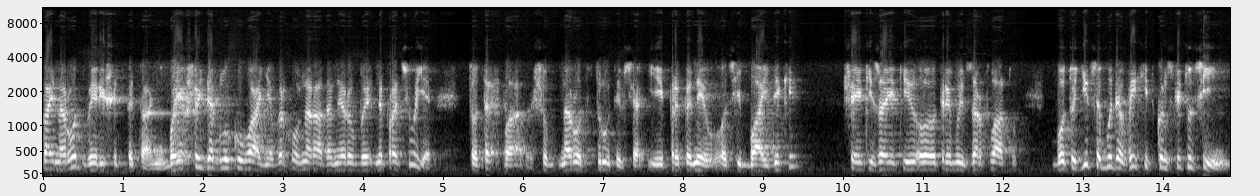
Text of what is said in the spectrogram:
хай народ вирішить питання. Бо якщо йде блокування, Верховна Рада не роби, не працює, то треба, щоб народ втрутився і припинив оці байдики, ще які за які отримують зарплату. Бо тоді це буде вихід конституційний.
